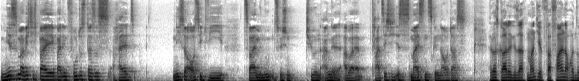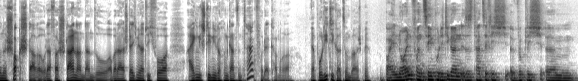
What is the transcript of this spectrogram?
mir ist es immer wichtig bei, bei den Fotos, dass es halt nicht so aussieht wie zwei Minuten zwischen Tür und Angel. Aber tatsächlich ist es meistens genau das. Du hast gerade gesagt, manche verfallen auch in so eine Schockstarre oder versteinern dann so. Aber da stelle ich mir natürlich vor, eigentlich stehen die doch den ganzen Tag vor der Kamera. Ja, Politiker zum Beispiel. Bei neun von zehn Politikern ist es tatsächlich äh, wirklich ähm,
